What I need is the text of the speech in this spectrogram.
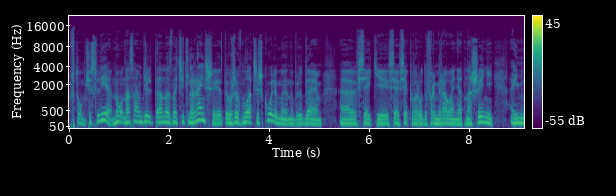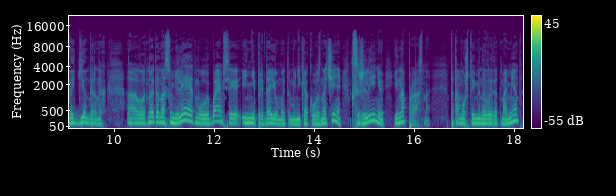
В том числе. Ну, на самом деле-то она значительно раньше. Это уже в младшей школе мы наблюдаем э, всякие, вся, всякого рода формирование отношений, а именно гендерных. А, вот. Но это нас умиляет, мы улыбаемся и не придаем этому никакого значения, к сожалению, и напрасно. Потому что именно в этот момент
